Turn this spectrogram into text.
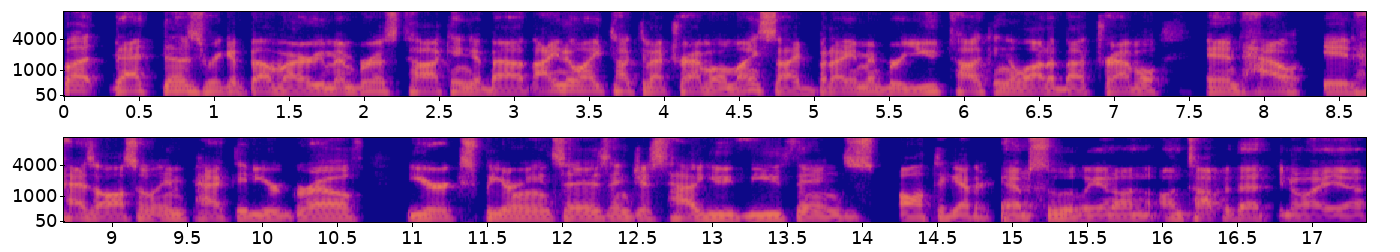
but that does ring a bell. I remember us talking about, I know I talked about travel on my side, but I remember you talking a lot about travel and how it has also impacted your growth, your experiences and just how you view things altogether. Absolutely. And on on top of that, you know, I uh,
